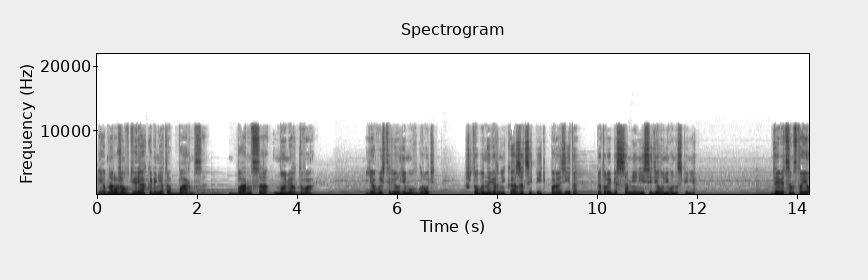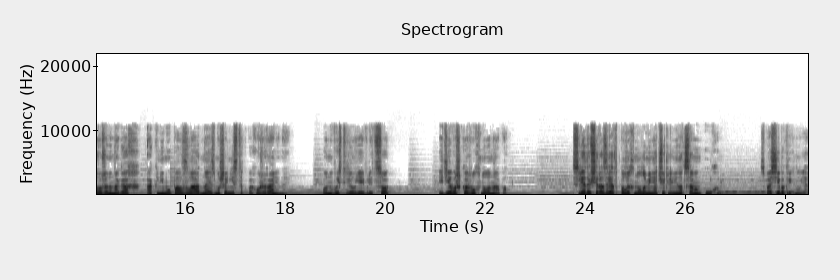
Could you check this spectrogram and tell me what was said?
и обнаружил в дверях кабинета Барнса. Барнса номер два. Я выстрелил ему в грудь, чтобы наверняка зацепить паразита, который без сомнений сидел у него на спине. Дэвидсон стоял уже на ногах, а к нему ползла одна из машинисток, похоже, раненая. Он выстрелил ей в лицо, и девушка рухнула на пол. Следующий разряд полыхнул у меня чуть ли не над самым ухом. «Спасибо!» — крикнул я.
